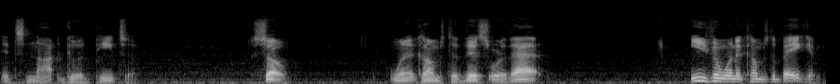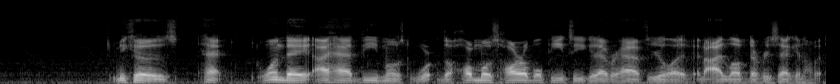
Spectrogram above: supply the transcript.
it's not good pizza. So, when it comes to this or that, even when it comes to bacon, because heck, one day I had the most the most horrible pizza you could ever have in your life, and I loved every second of it.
